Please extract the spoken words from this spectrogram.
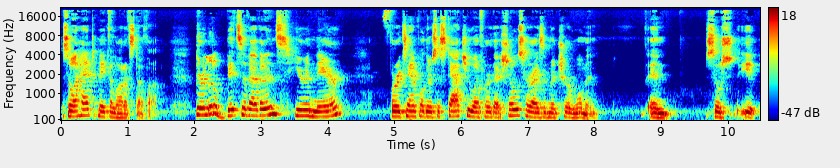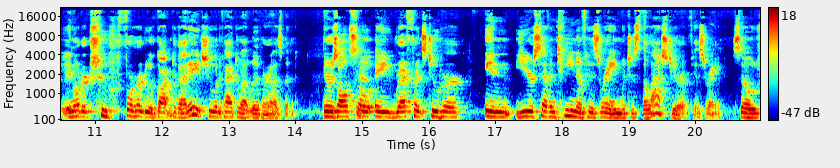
So I had to make a lot of stuff up. There are little bits of evidence here and there. For example, there's a statue of her that shows her as a mature woman, and so she, in order to for her to have gotten to that age, she would have had to outlive her husband. There's also a reference to her in year 17 of his reign, which is the last year of his reign. So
